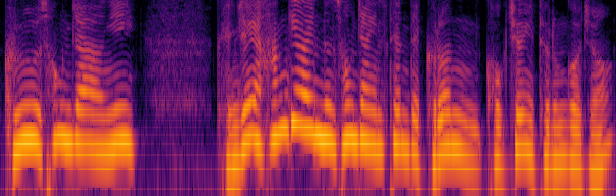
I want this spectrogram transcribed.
그 성장이 굉장히 한계가 있는 성장일 텐데 그런 걱정이 드는 거죠.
